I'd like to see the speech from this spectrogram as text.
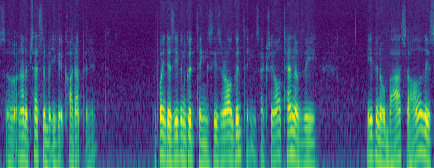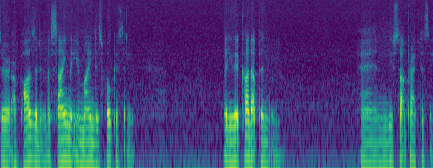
So not obsessive, but you get caught up in it. The point is, even good things. These are all good things. Actually, all ten of the, even obhasa, all of these are, are positive. A sign that your mind is focusing but you get caught up in them and you stop practicing.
